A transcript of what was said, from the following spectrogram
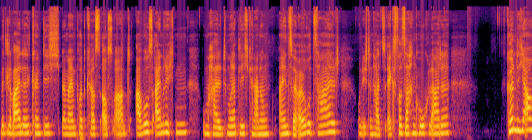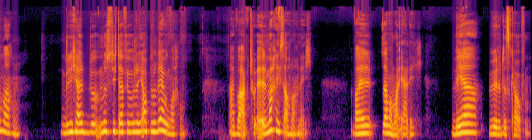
Mittlerweile könnte ich bei meinem Podcast auch so Art Abos einrichten, um halt monatlich, keine Ahnung, ein, zwei Euro zahlt und ich dann halt so extra Sachen hochlade. Könnte ich auch machen. Würde ich halt, müsste ich dafür wahrscheinlich auch ein bisschen Werbung machen. Aber aktuell mache ich es auch noch nicht. Weil, sagen wir mal ehrlich, wer würde das kaufen?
